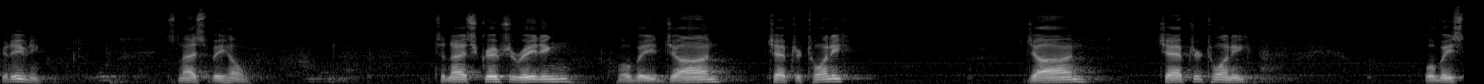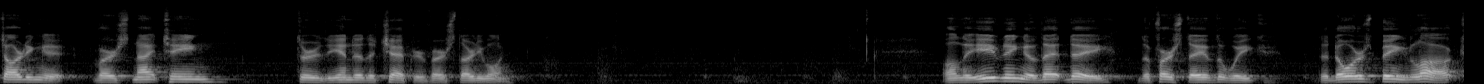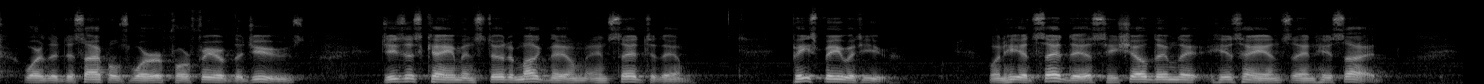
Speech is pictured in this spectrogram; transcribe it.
Good evening. It's nice to be home. Tonight's scripture reading will be John chapter 20. John chapter 20. We'll be starting at verse 19 through the end of the chapter, verse 31. On the evening of that day, the first day of the week, the doors being locked where the disciples were for fear of the Jews, Jesus came and stood among them and said to them, Peace be with you. When he had said this, he showed them the, his hands and his side.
